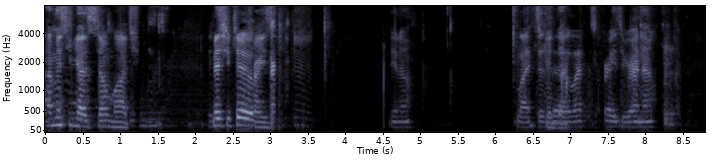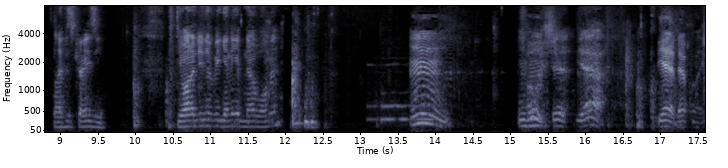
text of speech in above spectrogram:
I miss you guys so much. Miss you too. Crazy. You know. Life It's is uh, life is crazy right now. Life is crazy. Do you want to do the beginning of No Woman? mm-hmm Holy shit! Yeah. Yeah, definitely.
